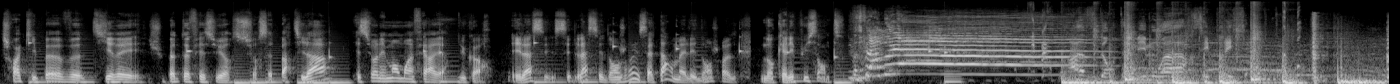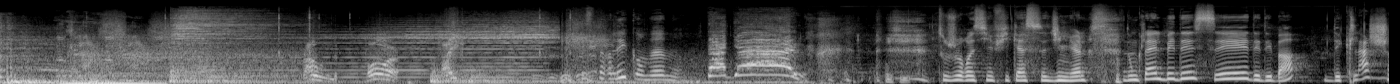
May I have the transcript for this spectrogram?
Je crois qu'ils peuvent tirer, je suis pas tout à fait sûr, sur cette partie-là et sur les membres inférieurs du corps. Et là, c'est c'est- là, c'est dangereux. Et cette arme, elle est dangereuse. Donc, elle est puissante. Grave dans ta mémoire, c'est précis. Round 4, fight Laisse parler quand même. Ta gueule Toujours aussi efficace ce jingle. Donc la LBD, c'est des débats, des clashs.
